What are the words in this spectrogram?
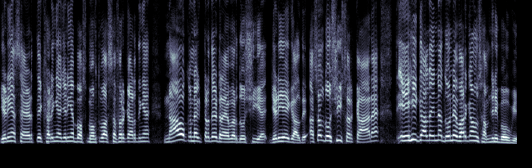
ਜਿਹੜੀਆਂ ਸਾਈਡ ਤੇ ਖੜੀਆਂ, ਜਿਹੜੀਆਂ ਬੱਸ ਮੁਫਤ ਬੱਸ ਸਫ਼ਰ ਕਰਦੀਆਂ, ਨਾ ਉਹ ਕੰਡਕਟਰ ਤੇ ਡਰਾਈਵਰ ਦੋਸ਼ੀ ਹੈ, ਜਿਹੜੀ ਇਹ ਗੱਲ ਦੇ। ਅਸਲ ਦੋਸ਼ੀ ਸਰਕਾਰ ਹੈ, ਤੇ ਇਹੀ ਗੱਲ ਇਹਨਾਂ ਦੋਨੇ ਵਰਗਾਂ ਨੂੰ ਸਮਝਣੀ ਪਊਗੀ।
